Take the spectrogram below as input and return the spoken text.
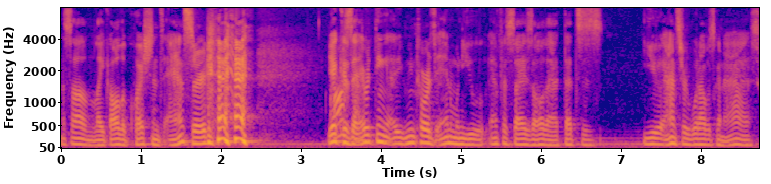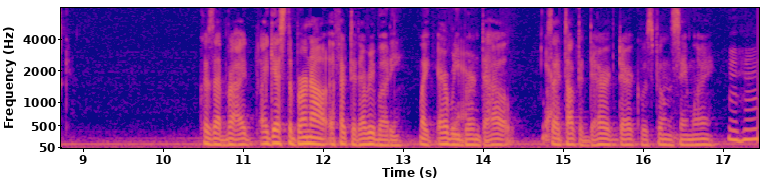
That's all like all the questions answered. Yeah, because awesome. everything, even towards the end, when you emphasize all that, that's you answered what I was going to ask. Because that, I, I, guess the burnout affected everybody. Like everybody yeah. burnt out. Because yeah. I talked to Derek. Derek was feeling the same way. Mm-hmm.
